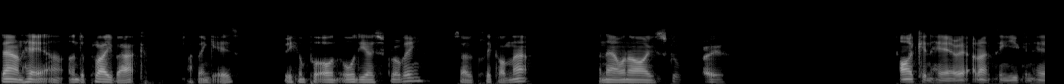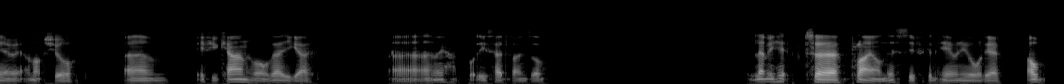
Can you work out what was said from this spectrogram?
down here under playback I think it is we can put on audio scrubbing. So click on that. And now when I scrub through I can hear it. I don't think you can hear it. I'm not sure. Um, if you can well there you go. Uh, let me put these headphones on. Let me hit uh, play on this, see if we can hear any audio. I'll,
